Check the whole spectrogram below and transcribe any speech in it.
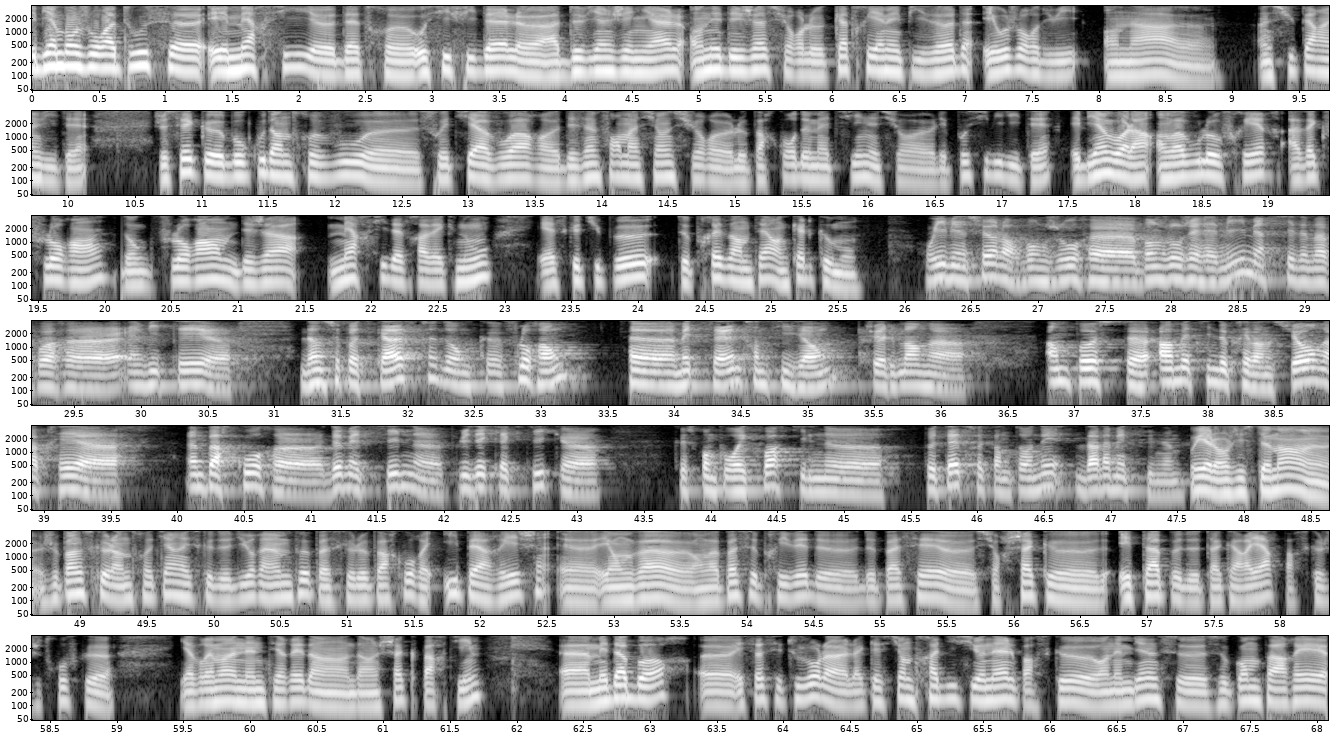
Eh bien bonjour à tous euh, et merci euh, d'être euh, aussi fidèles à Devient Génial. On est déjà sur le quatrième épisode et aujourd'hui on a un super invité. Je sais que beaucoup d'entre vous souhaitiez avoir des informations sur le parcours de médecine et sur les possibilités. Eh bien voilà, on va vous l'offrir avec Florent. Donc Florent, déjà merci d'être avec nous et est-ce que tu peux te présenter en quelques mots? Oui, bien sûr. Alors bonjour, euh, bonjour Jérémy. Merci de m'avoir euh, invité euh, dans ce podcast. Donc Florent, médecin, 36 ans, actuellement en poste en médecine de prévention après un parcours de médecine plus éclectique que ce qu'on pourrait croire qu'il ne peut-être quand on est dans la médecine. Oui, alors justement, euh, je pense que l'entretien risque de durer un peu parce que le parcours est hyper riche euh, et on va euh, on va pas se priver de, de passer sur chaque étape de ta carrière parce que je trouve que il y a vraiment un intérêt dans, dans chaque partie. mais d'abord, et ça c'est toujours la, la, question traditionnelle parce que on aime bien se, se comparer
